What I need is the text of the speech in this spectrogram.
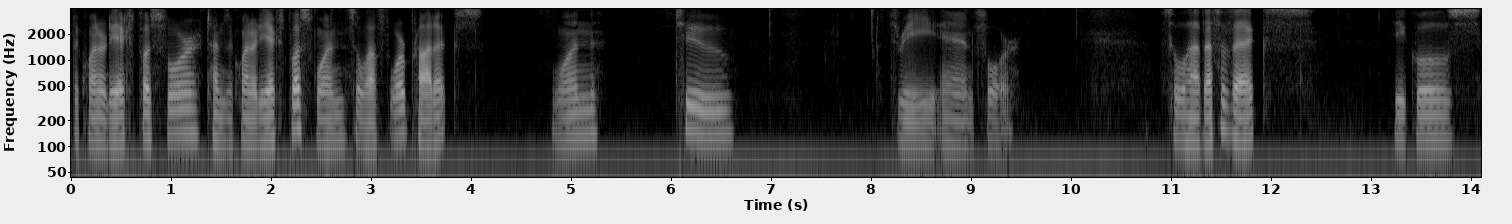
the quantity x plus 4 times the quantity x plus 1. So we'll have four products. 1, 2, 3, and 4. So we'll have f of x equals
